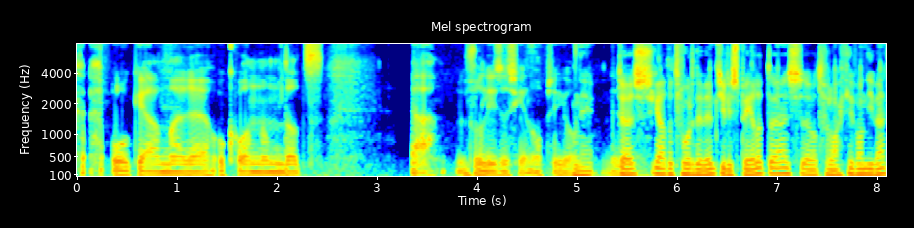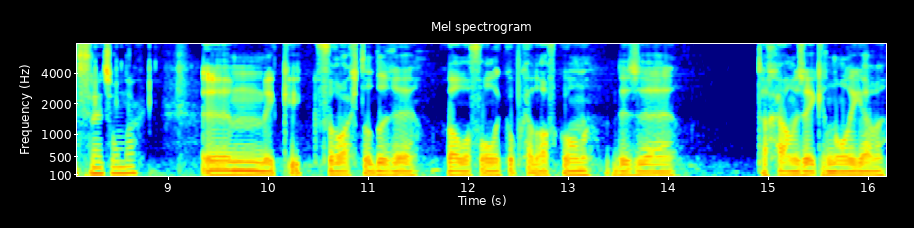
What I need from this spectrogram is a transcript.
ook ja, maar uh, ook gewoon omdat ja, verlies is geen optie. Nee. Dus, thuis gaat het voor de wind. Jullie spelen thuis. Wat verwacht je van die wedstrijd zondag? Um, ik, ik, verwacht dat er uh, wel wat volk op gaat afkomen. Dus dat gaan we zeker nodig hebben.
